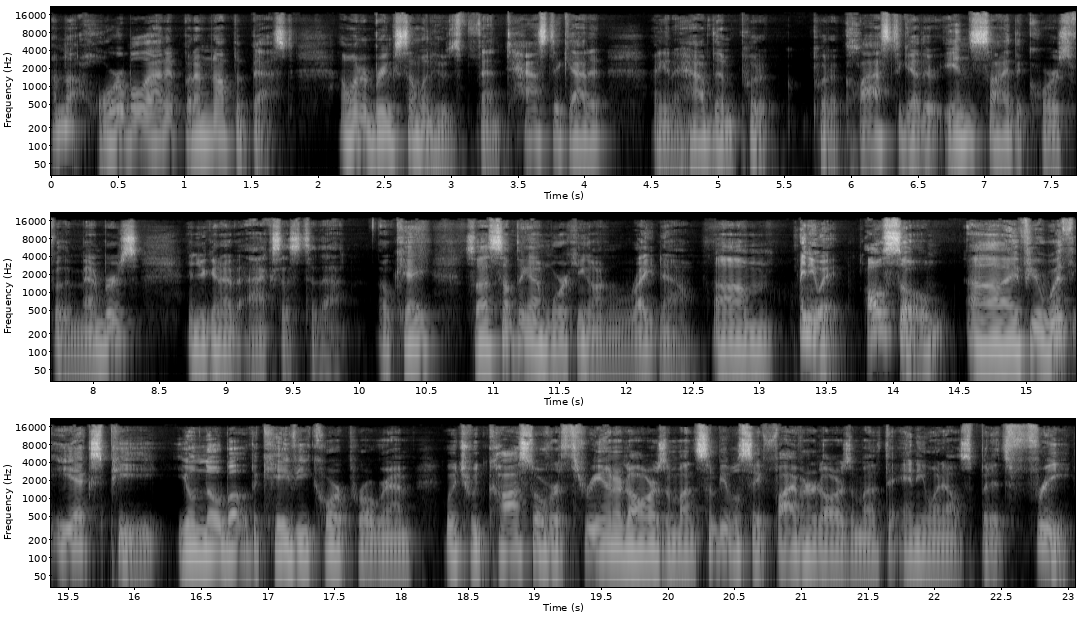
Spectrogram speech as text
I'm not horrible at it, but I'm not the best. I want to bring someone who's fantastic at it. I'm going to have them put a put a class together inside the course for the members, and you're going to have access to that. Okay, so that's something I'm working on right now. Um, anyway, also, uh, if you're with EXP, you'll know about the kvCORE program, which would cost over $300 a month. Some people say $500 a month to anyone else, but it's free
